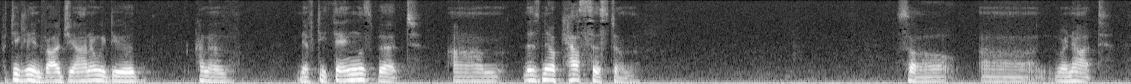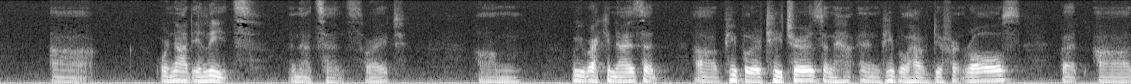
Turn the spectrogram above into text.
particularly in Vajrayana, we do kind of nifty things, but um, there's no caste system. So uh, we're not uh, we're not elites in that sense, right? Um, we recognize that uh, people are teachers and, and people have different roles, but uh,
